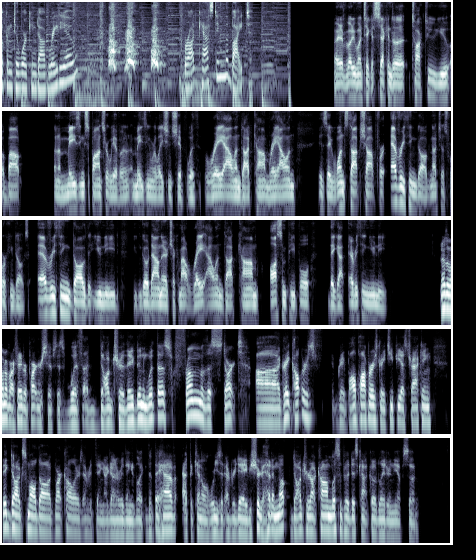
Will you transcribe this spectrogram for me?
Welcome to Working Dog Radio, broadcasting the bite. All right, everybody, want to take a second to talk to you about an amazing sponsor. We have an amazing relationship with rayallen.com. Ray Allen is a one stop shop for everything dog, not just working dogs. Everything dog that you need, you can go down there, check them out, rayallen.com. Awesome people. They got everything you need. Another one of our favorite partnerships is with a dog Dogtra. They've been with us from the start. Uh, great collars, great ball poppers, great GPS tracking, big dog, small dog, bark collars, everything. I got everything like that they have at the kennel. We use it every day. Be sure to head them up, dogtra.com. Listen for the discount code later in the episode.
